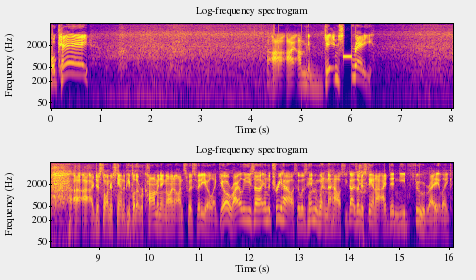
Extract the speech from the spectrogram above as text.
Okay! I, I, I'm getting ready. I, I just don't understand the people that were commenting on, on Swift's video, like, yo, Riley's uh, in the treehouse. It was him who went in the house. You guys understand, I, I did need food, right? Like,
